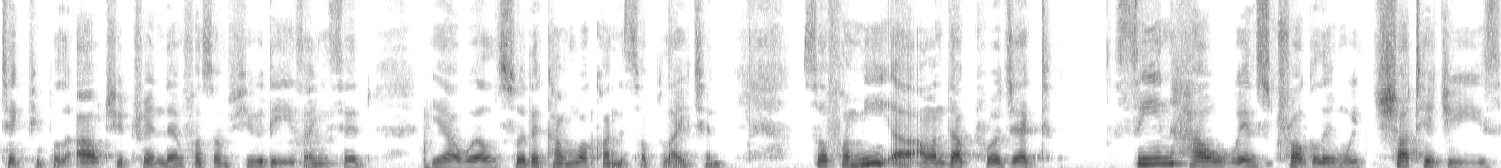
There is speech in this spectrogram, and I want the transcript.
take people out, you train them for some few days, and you said, yeah, well, so they can work on the supply chain. So for me, uh, on that project, seeing how we're struggling with shortages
